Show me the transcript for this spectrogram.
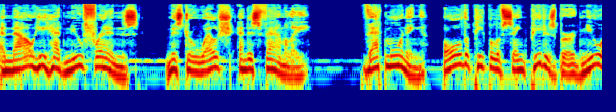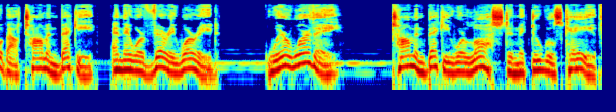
and now he had new friends, Mr. Welsh and his family. That morning, all the people of St. Petersburg knew about Tom and Becky, and they were very worried. Where were they? Tom and Becky were lost in McDougal's cave.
